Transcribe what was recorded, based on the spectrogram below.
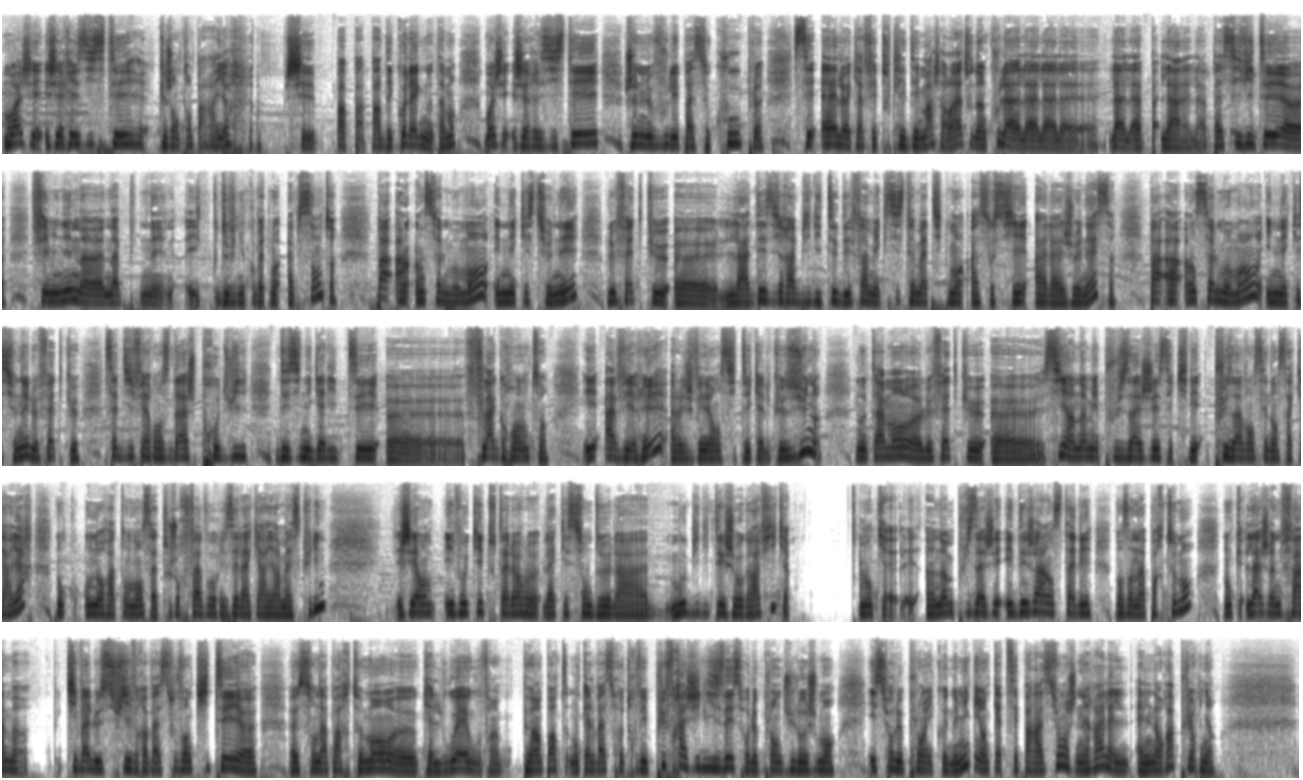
moi, j'ai j'ai résisté, que j'entends par ailleurs, chez, par, par- par des collègues notamment. Moi, j'ai résisté. Je ne le voulais pas ce couple. C'est elle qui a fait toutes les démarches. Alors là, tout d'un coup, la, la, la, la, passivité euh, féminine euh, est devenue complètement absente. Pas à un seul moment. Et n'est questionné le fait que euh, la désirabilité des femmes est systématiquement associée à la jeunesse. Pas à un seul moment, il n'est questionné le fait que cette différence d'âge produit des inégalités euh, flagrantes et avérées. Je vais en citer quelques-unes, notamment euh, le fait que euh, si un homme est plus âgé, c'est qu'il est plus avancé dans sa carrière. Donc, on aura tendance à toujours favoriser la carrière masculine. J'ai évoqué tout à l'heure la question de la mobilité géographique. Donc, euh, un homme plus âgé est déjà installé dans un appartement. Donc, la jeune femme qui va le suivre va souvent quitter euh, euh, son appartement euh, qu'elle louait ou enfin peu importe donc elle va se retrouver plus fragilisée sur le plan du logement et sur le plan économique et en cas de séparation en général elle, n'aura plus rien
